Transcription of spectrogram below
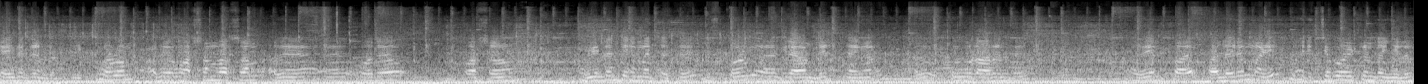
ചെയ്തിട്ടുണ്ട്. ഇപ്പോഴും അത് വർഷം വർഷം അത് ഓരോ വർഷവും വീണ്ടും തിരുമറ്റത്ത് സ്കൂൾ ഗ്രൗണ്ടിൽ ഞങ്ങൾ അത് ഒത്തുകൂടാറുണ്ട്. പലരും മരി മരിച്ചു പോയിട്ടുണ്ടെങ്കിലും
